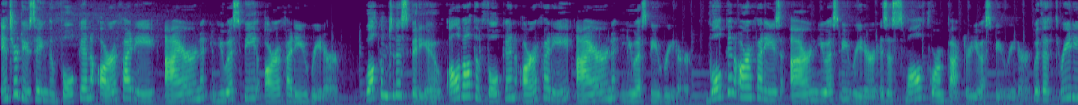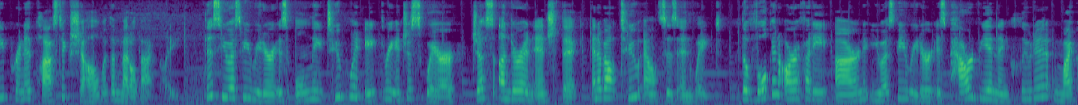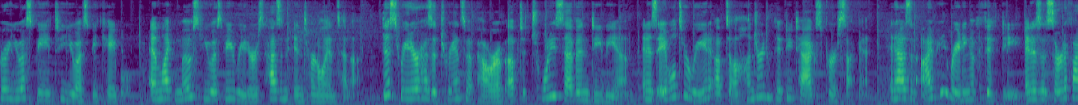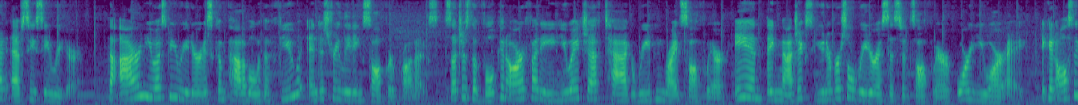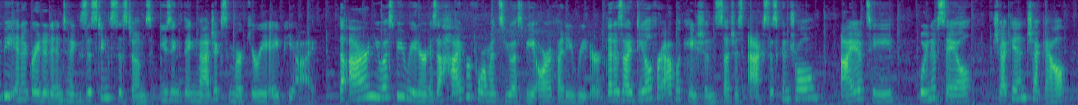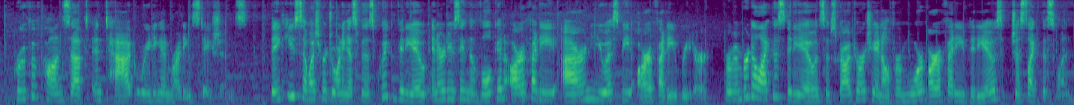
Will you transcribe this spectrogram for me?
Introducing the Vulcan RFID Iron USB RFID Reader. Welcome to this video all about the Vulcan RFID Iron USB Reader. Vulcan RFID's Iron USB Reader is a small form factor USB reader with a 3D printed plastic shell with a metal backplate. This USB reader is only 2.83 inches square, just under an inch thick, and about 2 ounces in weight. The Vulcan RFID Iron USB reader is powered via an included micro USB to USB cable, and like most USB readers, has an internal antenna. This reader has a transmit power of up to 27 dBm and is able to read up to 150 tags per second. It has an IP rating of 50 and is a certified FCC reader. The Iron USB reader is compatible with a few industry leading software products, such as the Vulcan RFID UHF Tag Read and Write software and ThingMagic's Universal Reader Assistant software, or URA. It can also be integrated into existing systems using ThingMagic's Mercury API. The Iron USB Reader is a high performance USB RFID reader that is ideal for applications such as access control, IoT, point of sale, check in, check out, proof of concept, and tag reading and writing stations. Thank you so much for joining us for this quick video introducing the Vulcan RFID Iron USB RFID Reader. Remember to like this video and subscribe to our channel for more RFID videos just like this one.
